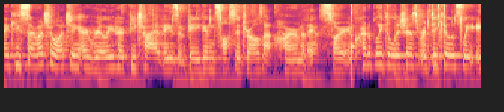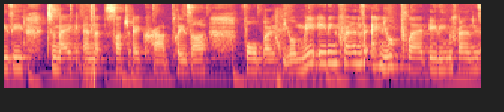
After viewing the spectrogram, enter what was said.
Thank you so much for watching. I really hope you try these vegan sausage rolls at home. They are so incredibly delicious, ridiculously easy to make, and such a crowd pleaser for both your meat eating friends and your plant eating friends.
